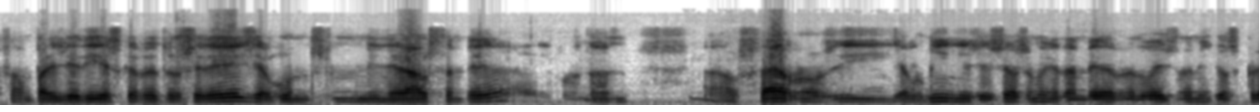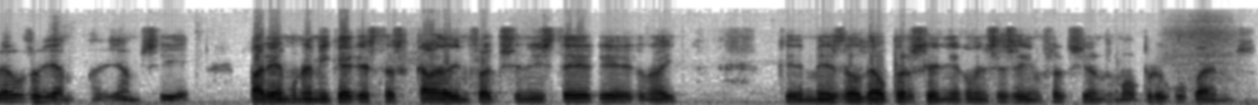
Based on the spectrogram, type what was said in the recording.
fa un parell de dies que retrocedeix, i alguns minerals també, i per tant els ferros i aluminis i això sembla que també redueix una mica els preus, aviam, aviam si parem una mica aquesta escala d'inflacionista que, noi, que més del 10% ja comença a ser inflexions molt preocupants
